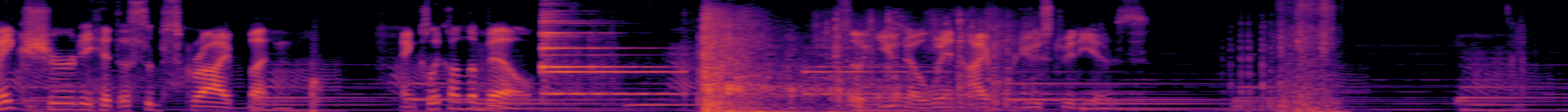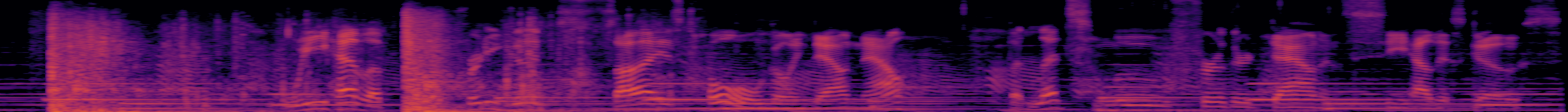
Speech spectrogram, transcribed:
make sure to hit the subscribe button and click on the bell so you know when I've produced videos. We have a good sized hole going down now. But let's move further down and see how this goes.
